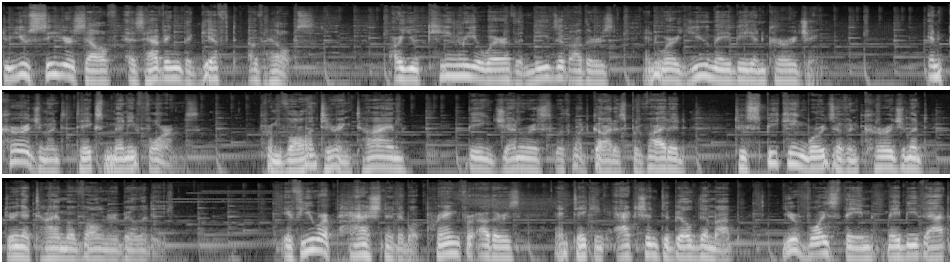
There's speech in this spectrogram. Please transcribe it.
Do you see yourself as having the gift of helps? Are you keenly aware of the needs of others and where you may be encouraging? Encouragement takes many forms, from volunteering time, being generous with what God has provided, to speaking words of encouragement during a time of vulnerability. If you are passionate about praying for others and taking action to build them up, your voice theme may be that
